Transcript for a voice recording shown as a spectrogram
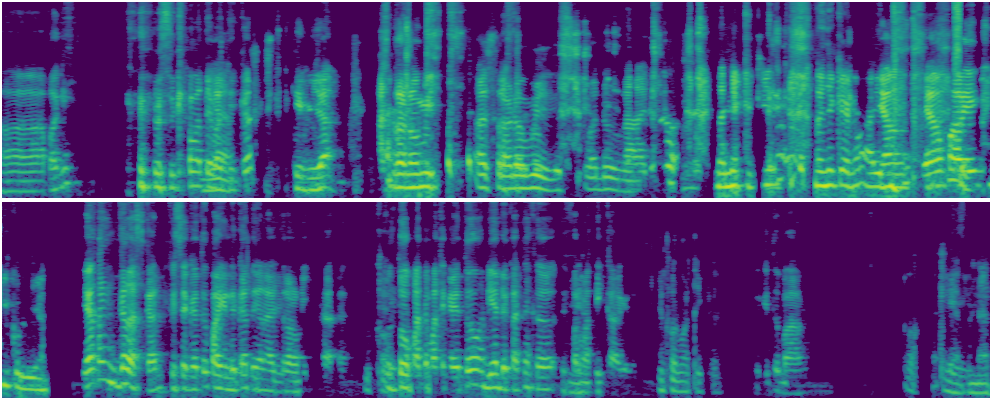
uh, apa lagi? fisika, matematika, kimia, astronomi. Astronomi. Waduh. Nah, itu Nanya ke kiri, nanya ke yang lain. yang yang paling kuliah. ya kan jelas kan fisika itu paling dekat dengan elektronika kan. Oke, Untuk matematika itu dia dekatnya ke informatika gitu. informatika. Begitu bang. Oke, Iya benar.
